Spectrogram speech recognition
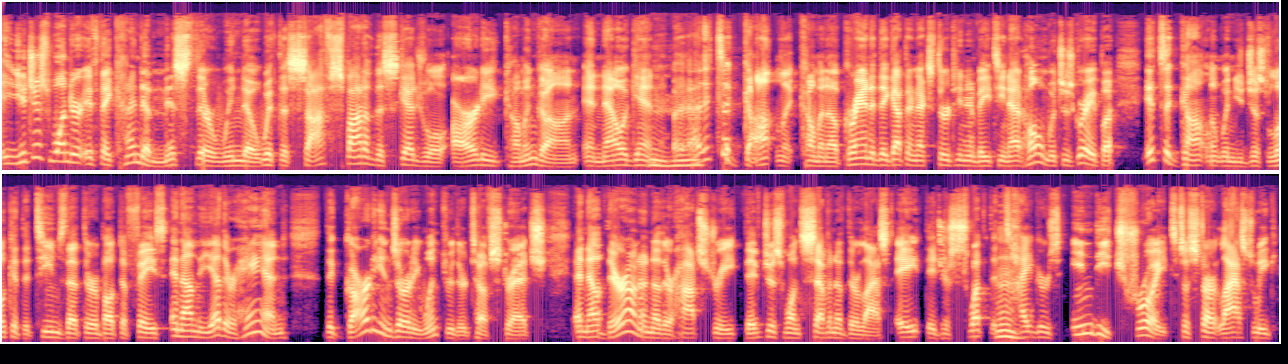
You just wonder if they kind of missed their window with the soft spot of the schedule already come and gone. And now, again, uh, mm-hmm. it's a gauntlet coming up. Granted, they got their next 13 of 18 at home, which is great, but it's a gauntlet when you just look at the teams that they're about to face. And on the other hand, the Guardians already went through their tough stretch, and now they're on another hot streak. They've just won seven of their last eight. They just swept the mm. Tigers in Detroit to start last week,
